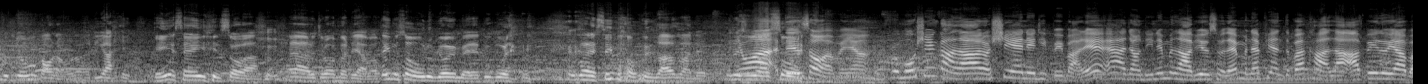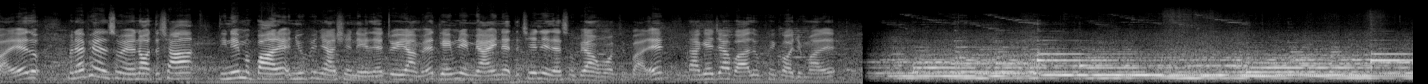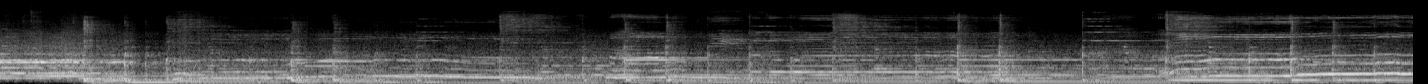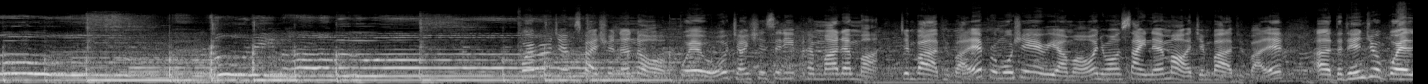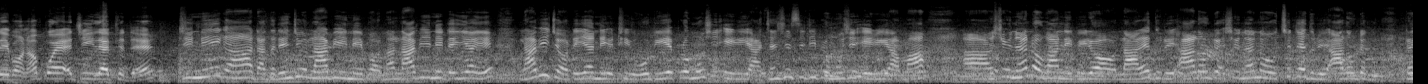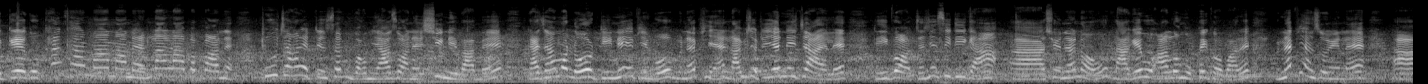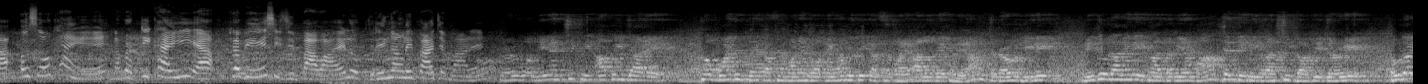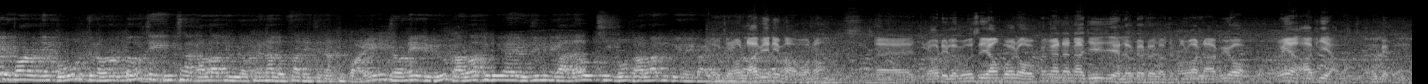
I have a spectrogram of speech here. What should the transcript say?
သူပြောဖို့ကောင်းတာပေါ့နော်အဒီကဂိမ်းအစမ်းကြီးဆော့တာအဲ့ဒါတော့ကျွန်တော်အမှတ်တရပါတိတ်မဆော့ဘူးလို့ပြောရင်ပဲလေသူကိုယ်တိုင်သူ ကိုယ်တိုင်စိတ်ပေါဝင်စားဆိုတာနဲ့ညောကအတင်းဆော့ရမရ promotion ကာလာကတော့10ရက်နေ့ထိပေးပါတယ်အဲအားကြောင့်ဒီနေ့မလာပြည့်ဆိုလည်းမနက်ဖြန်တပတ်ခါလာအားပေးလို့ရပါတယ်လို့မနက်ဖြန်ဆိုရင်တော့တခြားဒီနေ့မပါတဲ့အမှုပညာရှင်တွေလည်းတွေ့ရမယ် game တွေအများကြီးနဲ့တချင်းတွေလည်းဆိုပြအောင်မှာဖြစ်ပါတယ်လာခဲ့ကြပါလို့ဖိတ်ခေါ်ကြပါတယ် ကို Junction City ပထမတန်းမှာ ကျင်းပတာဖြစ်ပါတယ် promotion area မှာရောညီမတို့ဆိုင်ထဲမှာရောကျင်းပတာဖြစ်ပါတယ်အဲသတင်းကျွတ်ပွဲလေးပေါ့နော်ပွဲအကြီးလည်းဖြစ်တယ် ဒီနေ့ကဒါသတင်းကျလာပြီးနေပေါ့နော်လာပြီးနေတရက်ရေလာပြီးကျော်တရက်နေအထိကိုဒီရဲ့ promotion area Junction City promotion area မှာအာရွှေနန်းတော်ကနေပြီးတော့လာတဲ့သူတွေအားလုံးအတွက်ရွှေနန်းတော်ကိုချစ်တဲ့သူတွေအားလုံးအတွက်ကိုတကယ်ကိုခန်းခန်းနားနားနဲ့လှလှပပနဲ့ထူးခြားတဲ့တင်ဆက်မှုပေါင်းများစွာနဲ့ရှိနေပါမယ်။ဒါကြောင့်မလို့ဒီနေ့အပြင်ကိုမနေ့ပြန်လာပြီးကျော်တရက်နေကြရင်လေဒီပေါ့ Junction City ကအာရွှေနန်းတော်ကိုလာခဲ့ဖို့အားလုံးကိုဖိတ်ခေါ်ပါတယ်။မနေ့ပြန်ဆိုရင်လည်းအာအုပ်စိုးခန့်ရဲ့နောက်ပြီးတီခိုင်ကြီးရဲ့ဖြောပြရေးစီစဉ်ပါပါတယ်လို့သတင်းကောင်းလေးပါကြပါတယ်။ကျွန်တော်တို့အရင်ချစ်ခင်အားပေးကြတဲ့ top 1 to 10ကဆံမနဲ့တော့ငါမသိကဆံမရဲ့အားလုံးပဲခင်ဗျာကျွန်တော်တို့ဒီနေ့ရင်းကျိုးလာတဲ့အခါသမီးမှာစက်တင်မင်္ဂလာရှိတော်ပြီကျွန်တော်တို့ဘုရားရေဘောတော်မြတ်ကိုကျွန်တော်တို့၃ချိန်ဦးချကာရပြုပြီးတော့ခဏလို့စတင်နေတာဖြစ်ပါတယ်ကျွန်တော်နေ့ဒီလိုကာရပြုလို့ရတဲ့လူကြီးမင်းကလက်အုပ်ချီကိုကာရပြုပေးနေပါလိမ့်မယ်ကျွန်တော်လာပြည့်နေမှာပေါ့နော် အဲကျွန်တော်ဒီလိုမျိုးဈေးအောင်ပွဲတော်ကိုခန်းခန်းနာနာကြီးကြီးလောက်တဲ့အတွက်ကျွန်တော်တို့ကလာပြီးတော့ဝင်းရအားဖြစ်ရပါဟုတ်ကဲ့ပါ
